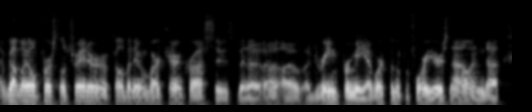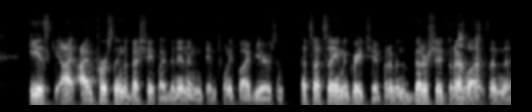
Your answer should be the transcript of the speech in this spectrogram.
I've got my own personal trainer, a fellow by the name of Mark Carencross, who's been a, a, a dream for me. I've worked with him for four years now, and uh, he is. I, I'm personally in the best shape I've been in, in in 25 years, and that's not saying I'm in great shape, but I'm in the better shape than I was. and uh,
